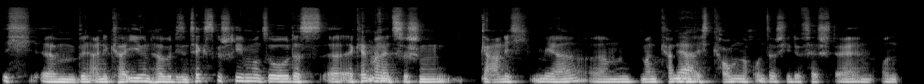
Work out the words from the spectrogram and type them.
ich ähm, bin eine KI und habe diesen Text geschrieben und so. Das äh, erkennt man inzwischen gar nicht mehr. Ähm, man kann ja. da echt kaum noch Unterschiede feststellen. Und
